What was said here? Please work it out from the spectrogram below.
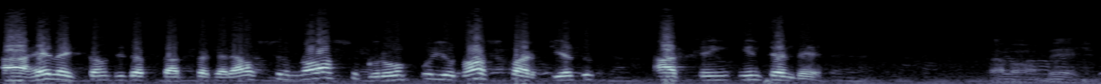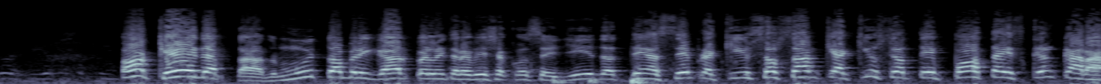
a reeleição de deputado federal, se o nosso grupo e o nosso partido assim entender. Tá bom, beijo. Ok, deputado. Muito obrigado pela entrevista concedida. Tenha sempre aqui. O senhor sabe que aqui o senhor tem porta escancarada.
